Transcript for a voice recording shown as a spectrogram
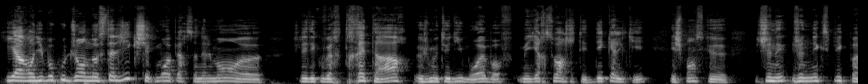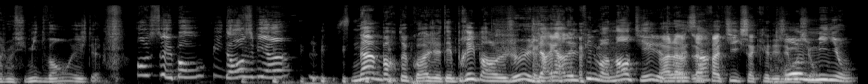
qui a rendu beaucoup de gens nostalgiques. Je sais que moi, personnellement, euh, je l'ai découvert très tard. Et je me suis dit, ouais, bof. Mais hier soir, j'étais décalqué. Et je pense que je n'explique pas. Je me suis mis devant et j'étais, c'est beau, il danse bien. N'importe quoi. J'ai été pris par le jeu et j'ai regardé le film en entier. Ah, la, ça fatigue, ça crée des trop émotions. mignon.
